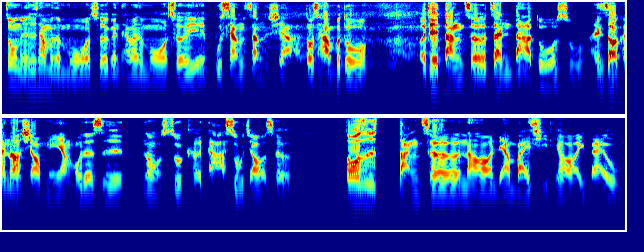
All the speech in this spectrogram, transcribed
重点是他们的摩托车跟台湾的摩托车也不相上下，都差不多，而且挡车占大多数，很少看到小绵羊或者是那种速可达塑胶车，都是挡车，然后两百起跳啊，一百五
